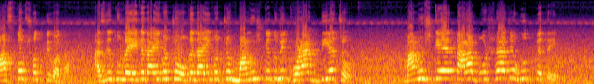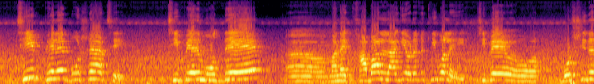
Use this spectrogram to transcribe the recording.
বাস্তব সত্যি কথা। আজকে তোমরা একে দায়ী করছ, ওকে দায়ী করছ, মানুষকে তুমি খোরাক দিয়েছ। মানুষকে তারা বসে আছে হুত পেতে। ছিপ ফেলে বসে আছে। ছিপের মধ্যে মানে খাবার লাগিয়ে ওটাকে কি বলে? ছিপে বড়শিতে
